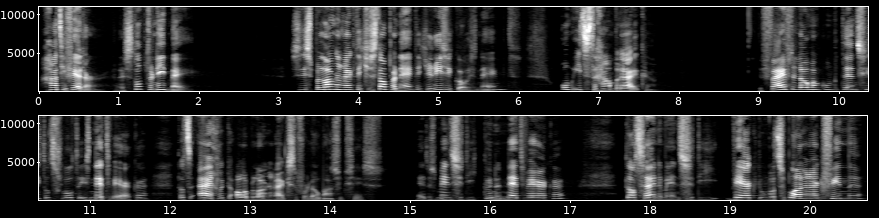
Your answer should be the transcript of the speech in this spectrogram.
gaat hij verder. En hij stopt er niet mee. Dus het is belangrijk dat je stappen neemt, dat je risico's neemt om iets te gaan bereiken. De vijfde loopbaancompetentie, tot slot, is netwerken. Dat is eigenlijk de allerbelangrijkste voor loopbaansucces. dus mensen die kunnen netwerken, dat zijn de mensen die werk doen wat ze belangrijk vinden,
